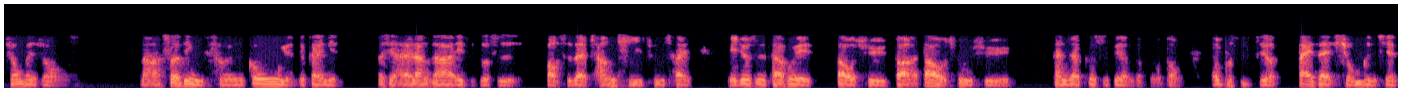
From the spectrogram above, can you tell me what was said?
熊本熊拿设定成公务员的概念，而且还让他一直都是保持在长期出差，也就是他会到去到到处去参加各式各样的活动，而不是只有待在熊本县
